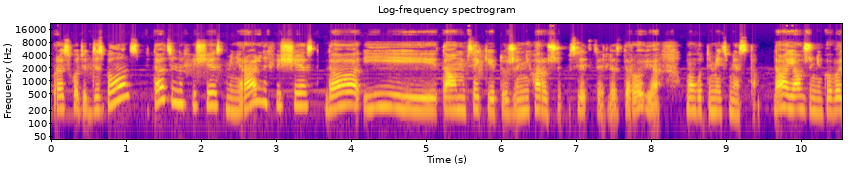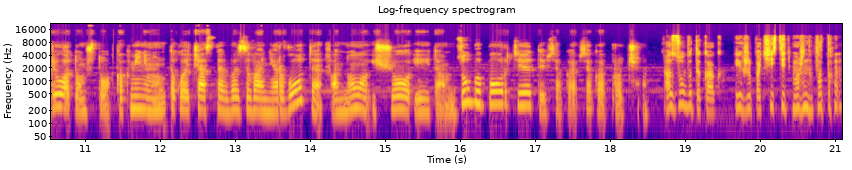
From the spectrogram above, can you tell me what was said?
происходит дисбаланс питательных веществ, минеральных веществ, да, и там всякие тоже нехорошие последствия для здоровья могут иметь место. Да, я уже не говорю о том, что как минимум такое часто частое вызывание рвоты, оно еще и там зубы портит и всякое-всякое прочее. А зубы-то как? Их же почистить можно потом.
